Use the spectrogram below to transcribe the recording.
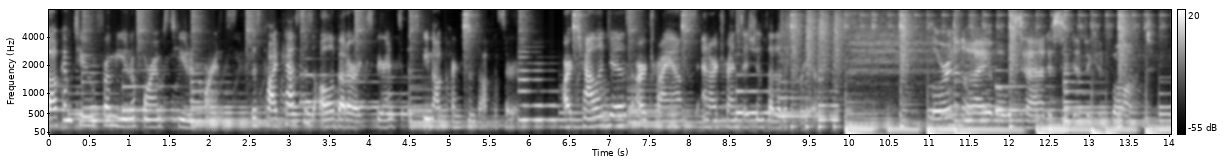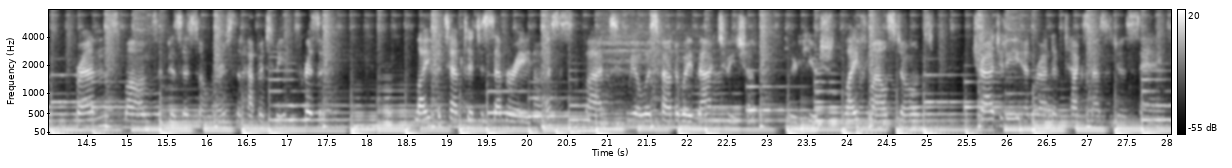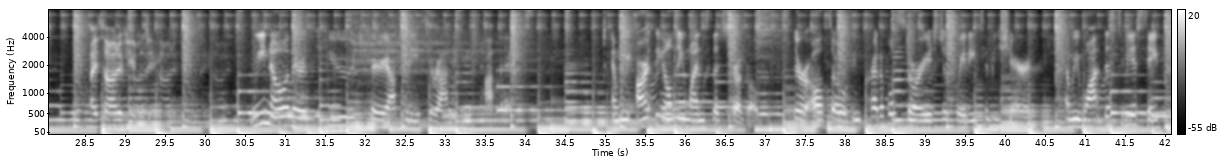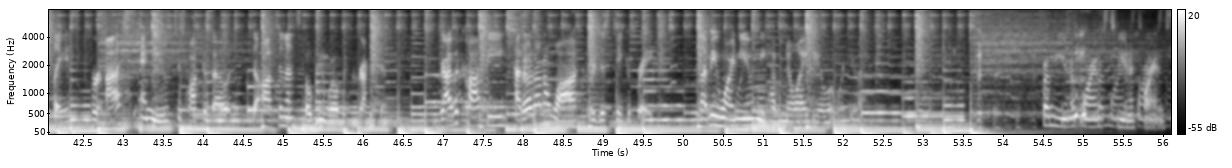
Welcome to From Uniforms to Unicorns. This podcast is all about our experience as female corrections officers, our challenges, our triumphs, and our transitions out of the career. Lauren and I have always had a significant bond friends, moms, and business owners that happen to be in prison. Life attempted to separate us, but we always found a way back to each other through huge life milestones, tragedy, and random text messages saying, I thought of you today. We know there's huge curiosity surrounding these topics, and we aren't the only ones that struggle. There are also incredible stories just waiting to be shared, and we want this to be a safe place for us and you to talk about the often unspoken world of corrections. Grab a coffee, head out on a walk, or just take a break. Let me warn you, we have no idea what we're doing. From uniforms to unicorns.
